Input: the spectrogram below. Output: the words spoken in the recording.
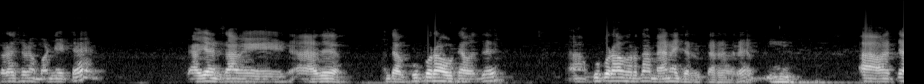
பிரதர்சனம் பண்ணிவிட்டு ராஜன் சாமி அது அந்த குப்புராவிட்ட வந்து குப்புராவர் தான் மேனேஜர் இருக்கார் அவர். அவர்கிட்ட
